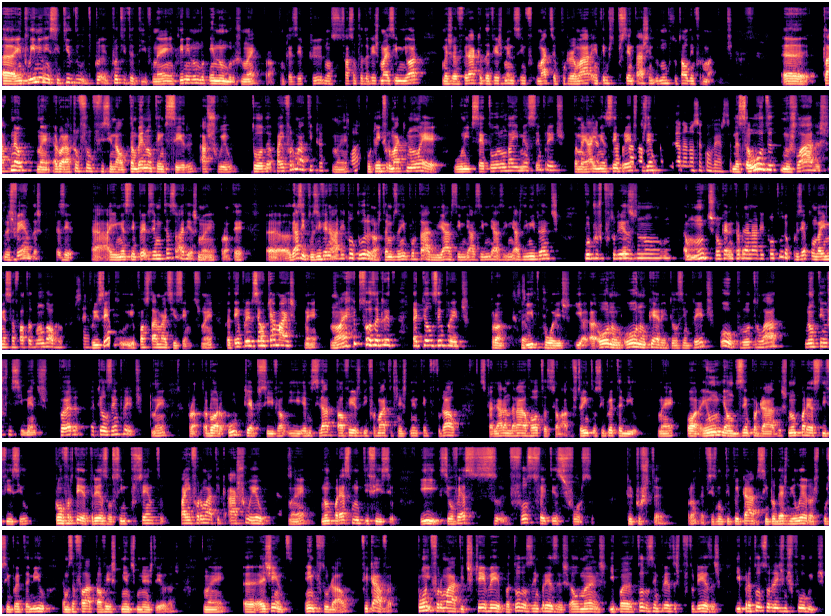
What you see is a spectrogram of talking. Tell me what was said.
Uh, em declínio em sentido quantitativo, não é? em declínio em, número, em, números, não é? Pronto, não quer dizer que não se façam cada vez mais e melhor, mas haverá cada vez menos informáticos a programar em termos de percentagem do número total de informáticos. Uh, claro que não, não é? Agora, a profissão profissional também não tem de ser, acho eu, toda para a informática, não é? Claro. Porque a informática não é o único setor onde há imensos empregos. Também há imensos empregos, por exemplo, na nossa conversa. Na saúde, nos lares, nas vendas, quer dizer, há imensos empregos em muitas áreas, não é? Pronto, é, uh, aliás, inclusive na agricultura, nós estamos a importar milhares e milhares e milhares e milhares de imigrantes porque os portugueses não, muitos não querem trabalhar na agricultura, por exemplo, onde há imensa falta de mão de obra. Certo. Por exemplo, eu posso dar mais exemplos, não é? Portanto, empregos é o que há mais, não é? Não é pessoas a aqueles empregos. Pronto. Certo. E depois, ou não, ou não querem aqueles empregos, ou por outro lado, não têm os conhecimentos para aqueles empregos, não é? Pronto, agora, o que é possível, e a necessidade talvez de informáticos neste momento em Portugal, se calhar andará à volta, sei lá, dos 30 ou 50 mil, não é? Ora, em um milhão de desempregados, não me parece difícil converter 3 ou 5% para a informática, acho eu, não é? Não me parece muito difícil. E se houvesse, se fosse feito esse esforço, que custa, pronto, é preciso multiplicar 5 ou 10 mil euros por 50 mil, estamos a falar de talvez 500 milhões de euros, não é? A gente, em Portugal, ficava com informáticos QB para todas as empresas alemãs e para todas as empresas portuguesas e para todos os organismos públicos,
